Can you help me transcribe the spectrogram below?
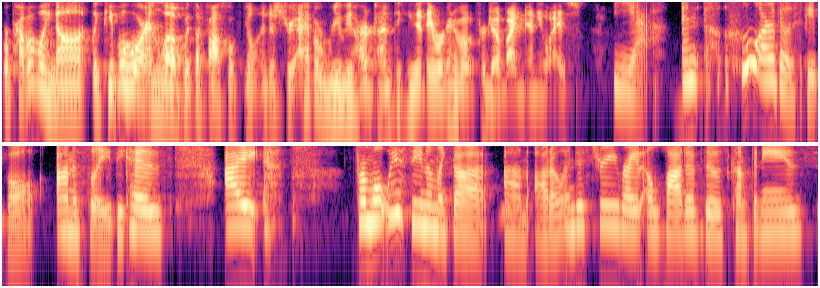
were probably not like people who are in love with the fossil fuel industry. I have a really hard time thinking that they were going to vote for Joe Biden, anyways. Yeah. And who are those people, honestly? Because I from what we've seen in like the um, auto industry, right? A lot of those companies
